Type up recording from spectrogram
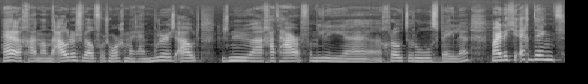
hè, gaan dan de ouders wel voor zorgen. Maar zijn moeder is oud, dus nu uh, gaat haar familie uh, een grote rol spelen. Maar dat je echt denkt,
